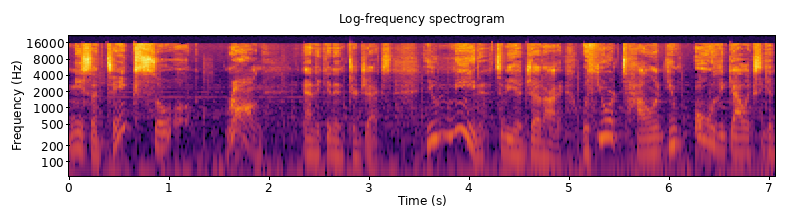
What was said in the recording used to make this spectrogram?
Misa thinks so. Wrong! Anakin interjects. You need to be a Jedi. With your talent, you owe the galaxy a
